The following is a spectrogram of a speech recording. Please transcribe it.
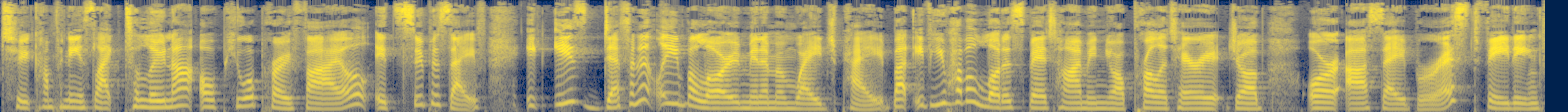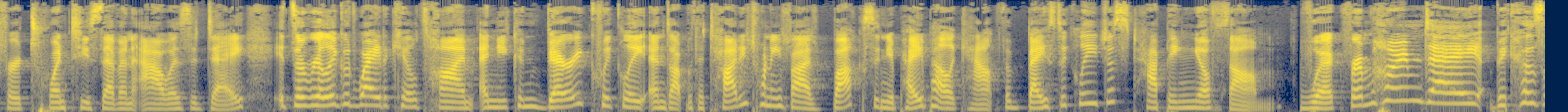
to companies like Toluna or Pure Profile. It's super safe. It is definitely below minimum wage pay, but if you have a lot of spare time in your proletariat job or are, say, breastfeeding for 27 hours a day, it's a really good way to kill time and you can very quickly end up with a tidy 25 bucks in your PayPal account for basically just tapping your thumb. Work from home day because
